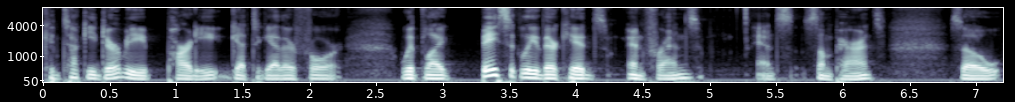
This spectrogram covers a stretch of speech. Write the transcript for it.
Kentucky Derby party get together for with like basically their kids and friends and s- some parents. So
